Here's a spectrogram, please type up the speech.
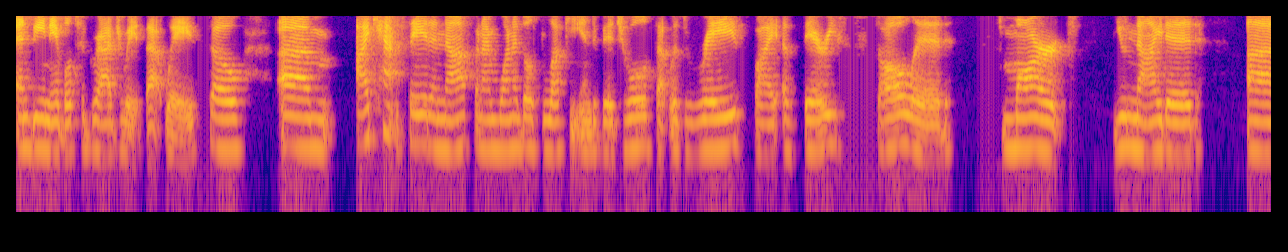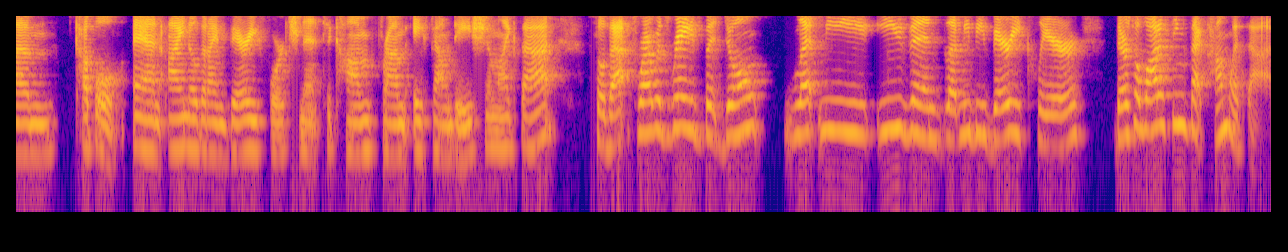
and being able to graduate that way. So um, I can't say it enough. And I'm one of those lucky individuals that was raised by a very solid, smart, united, um, couple. And I know that I'm very fortunate to come from a foundation like that. So that's where I was raised. But don't let me even, let me be very clear. There's a lot of things that come with that.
